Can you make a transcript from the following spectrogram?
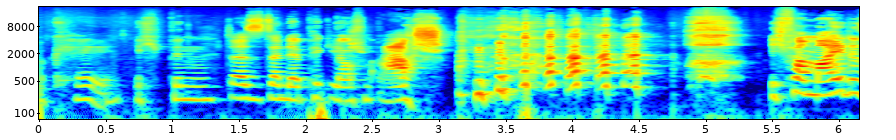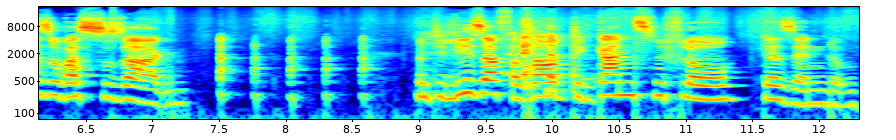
Okay, ich bin. das ist dann der Pickel auf dem Arsch. Ich vermeide sowas zu sagen. Und die Lisa versaut den ganzen Flow der Sendung.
